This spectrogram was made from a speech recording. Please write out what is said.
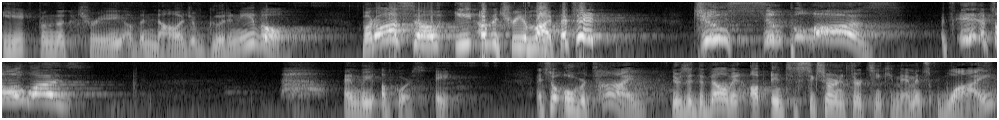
eat from the tree of the knowledge of good and evil, but also eat of the tree of life. That's it. Two simple laws. That's it. That's all it was. And we, of course, ate. And so over time, there's a development up into 613 commandments. Why?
